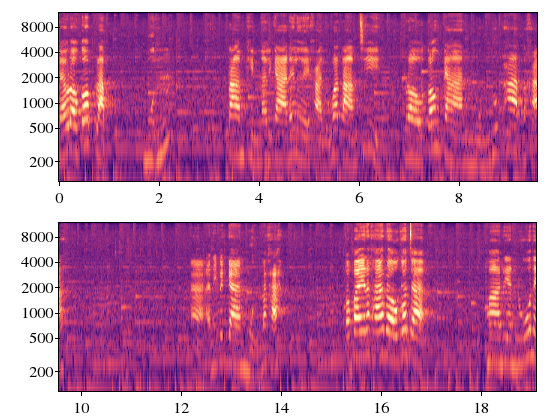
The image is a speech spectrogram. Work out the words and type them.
แล้วเราก็ปรับหมุน ตามเข็มนาฬิกาได้เลยค่ะ หรือว่าตามที่เราต้องการหม ภาพนะคะอ่าอันนี้เป็นการหมุนนะคะ ต่อไปนะคะเราก็จะมาเรียนรู้ใน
